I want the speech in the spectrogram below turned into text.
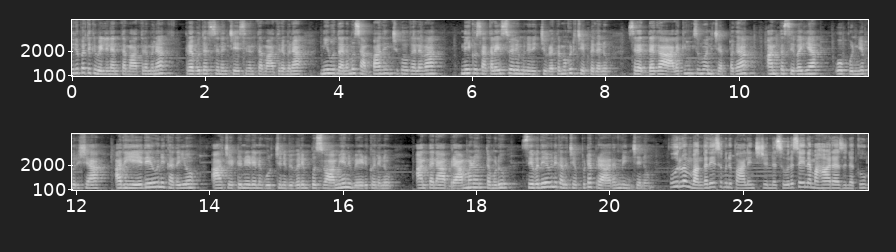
తిరుపతికి వెళ్ళినంత మాత్రమున ప్రభు దర్శనం చేసినంత మాత్రమున నీవు ధనము సంపాదించుకోగలవా? నీకు సకలైశ్వర్యములనిచ్చి వ్రతమొకటి చెప్పెదను. శ్రద్ధగా ఆలకించుము అని చెప్పగా అంత శివయ్య ఓ పుణ్యపురుష అది ఏ దేవుని కథయో ఆ చెట్టు నీడను గూర్చుని వివరింపు స్వామి అని వేడుకొనెను. అంత నా బ్రాహ్మణోత్తముడు శివదేవుని కథ చెప్పుట ప్రారంభించెను. పూర్వం వంగదేశమును పాలించుచున్న సూరసేన మహారాజునకు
